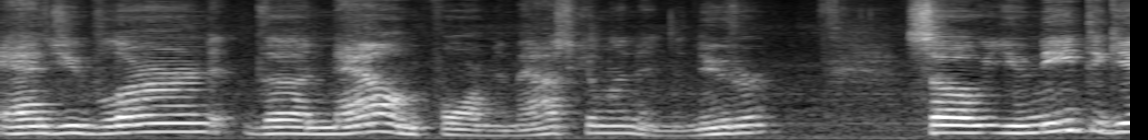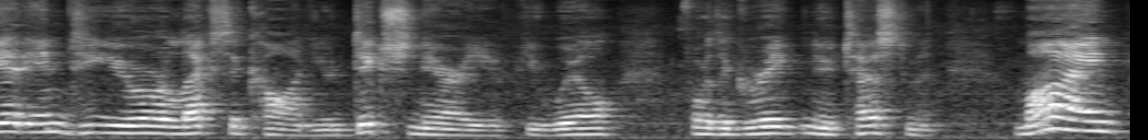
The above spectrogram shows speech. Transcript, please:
and you've learned the noun form, the masculine and the neuter. So you need to get into your lexicon, your dictionary if you will, for the Greek New Testament. Mine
